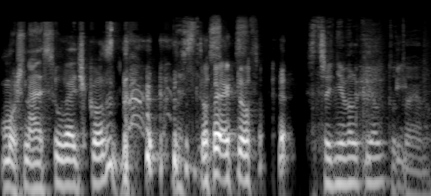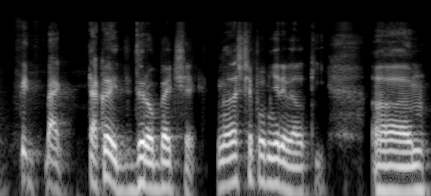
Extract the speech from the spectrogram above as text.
možná SUV. to, jak to... Středně velký auto to je. No. Tak, takový drobeček. Na naše poměry velký. Um,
